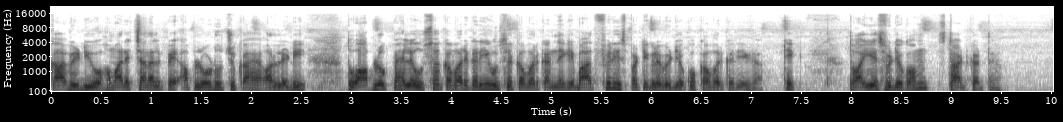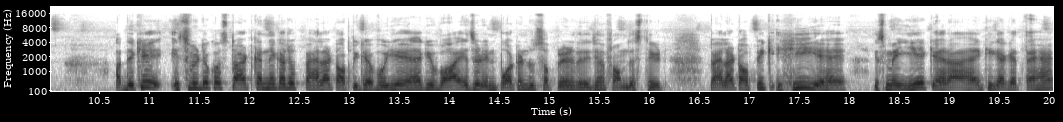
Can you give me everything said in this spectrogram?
का वीडियो हमारे चैनल पे अपलोड हो चुका है ऑलरेडी तो आप लोग पहले उसे कवर करिए, उसे कवर करने के बाद फिर इस पर्टिकुलर वीडियो को कवर करिएगा। ठीक? तो आइए इस वीडियो को हम स्टार्ट करते हैं। अब देखिए, इस वीडियो को स्टार्ट करने का जो पहला टॉपिक है, वो ये है कि why is it important to separate religion from the state पहला टॉपिक ही ये है, इसमें ये कह रहा है कि क्या कहते हैं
